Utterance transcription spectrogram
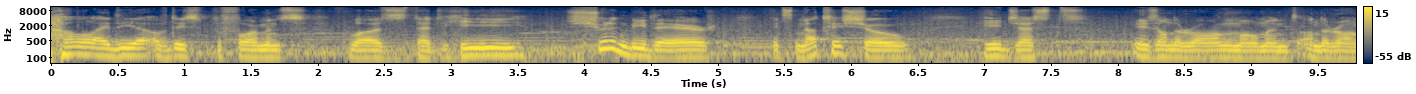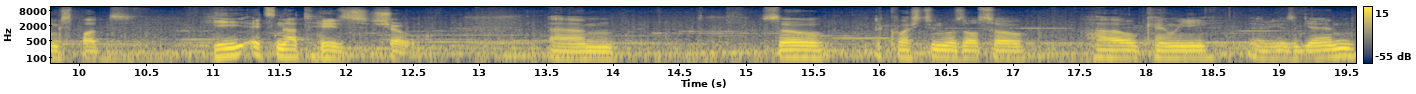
whole idea of this performance was that he shouldn't be there. It's not his show. He just is on the wrong moment, on the wrong spot. He, it's not his show. Um, so the question was also, how can we, there he is again,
